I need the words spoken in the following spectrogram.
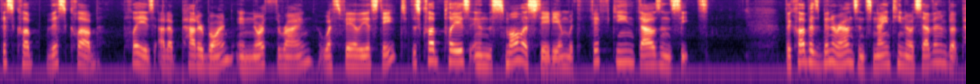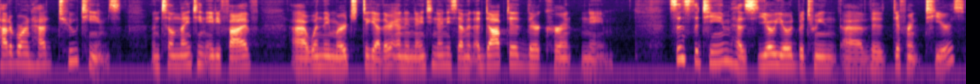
This club this club plays out of Paderborn in North Rhine Westphalia state. This club plays in the smallest stadium with 15,000 seats. The club has been around since 1907, but Paderborn had two teams until 1985 uh, when they merged together and in 1997 adopted their current name. Since the team has yo yoed between uh, the different tiers,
